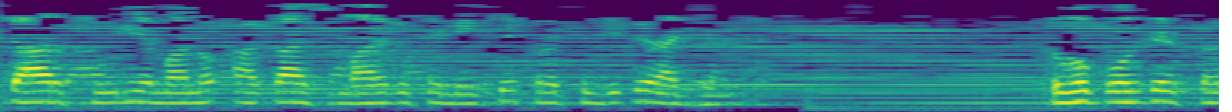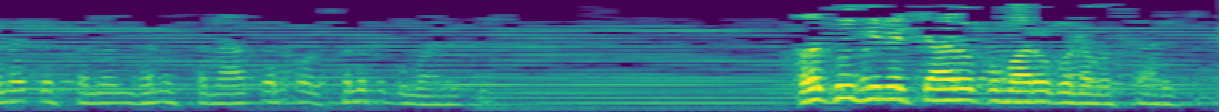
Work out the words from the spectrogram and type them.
चार सूर्य मानो आकाश मार्ग से नीचे पृथ्वी जी के राज्य में। तो वो कौन थे? सनक सनंदन सनातन और सनत कुमार जी। पृथ्वी जी ने चारों कुमारों को नमस्कार किया।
